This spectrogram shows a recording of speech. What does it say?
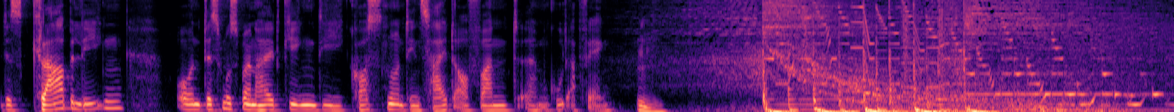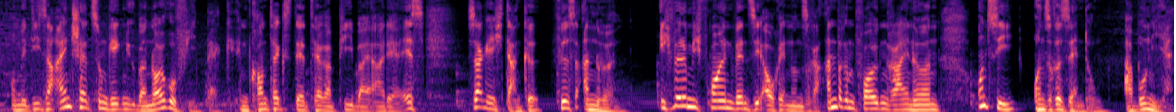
das klar belegen. Und das muss man halt gegen die Kosten und den Zeitaufwand ähm, gut abwägen. Mhm. Und mit dieser Einschätzung gegenüber Neurofeedback im Kontext der Therapie bei ADHS sage ich Danke fürs Anhören. Ich würde mich freuen, wenn Sie auch in unsere anderen Folgen reinhören und Sie unsere Sendung abonnieren.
